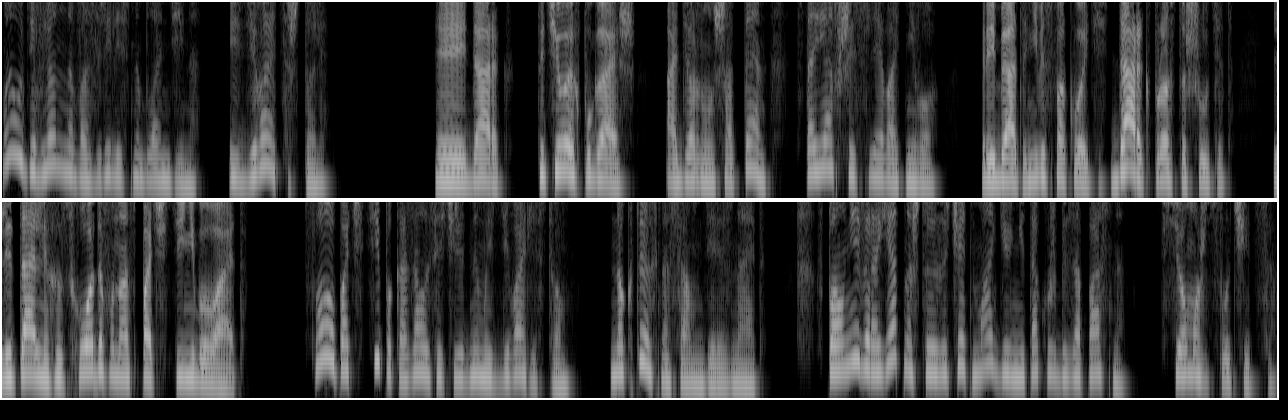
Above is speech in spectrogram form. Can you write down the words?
Мы удивленно возрились на блондина. Издевается, что ли? «Эй, Дарек, ты чего их пугаешь?» — одернул Шатен, стоявший слева от него. «Ребята, не беспокойтесь, Дарек просто шутит. Летальных исходов у нас почти не бывает». Слово «почти» показалось очередным издевательством, но кто их на самом деле знает? Вполне вероятно, что изучать магию не так уж безопасно. Все может случиться.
